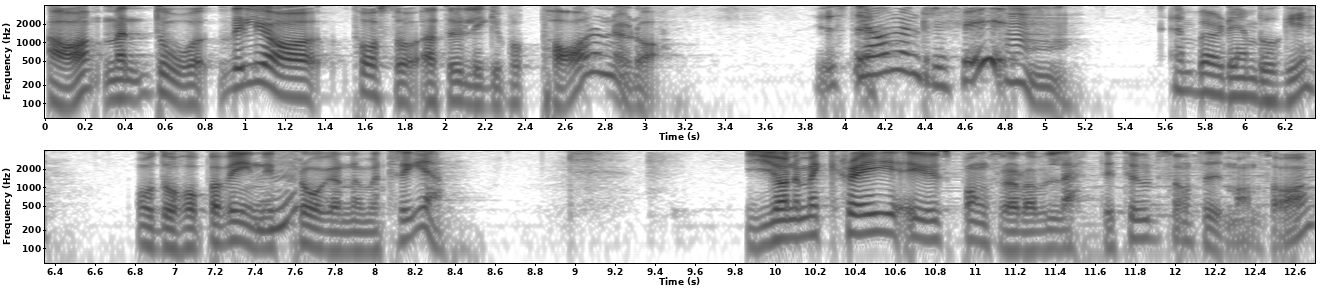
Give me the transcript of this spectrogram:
Ja, men då vill jag påstå att du ligger på par nu då. Just det. Ja, men precis. Mm. En birdie and boogie. Och då hoppar vi in i Mm. fråga nummer tre. Johnny McRae är ju sponsrad av Latitude som Simon sa.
